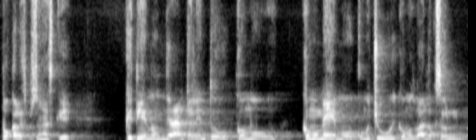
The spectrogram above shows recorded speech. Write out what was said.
pocas las personas que, que tienen un gran talento como, como Memo, como Chuy, como Osvaldo, que son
